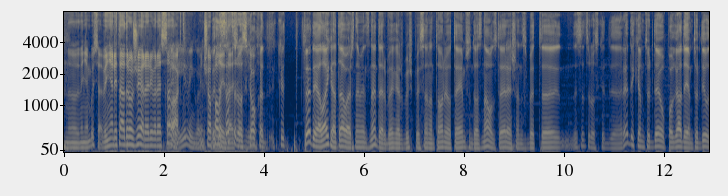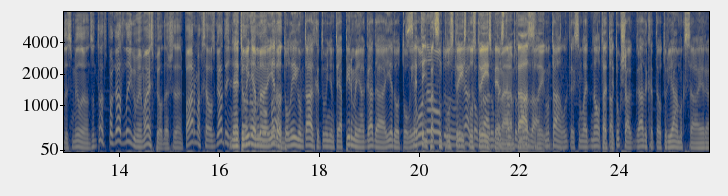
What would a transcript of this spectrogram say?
Nu, viņam būs jā. Viņi arī tādu rožieru arī varēs savākt. Irvingu Viņš jau Bet es palīdzēs. atceros, ka kaut kad ka pēdējā laikā tā vairs neviens nedara. Vienkārši bija pie San Antonio tēmas un tās naudas tērēšanas. Bet uh, es atceros, ka uh, Redikam tur deva pa gadiem tur 20 miljonus. Un tāds pa gadu līgumiem aizpildīja. Pārmaksā uz gadiņu. Nē, tu viņam liela iedod to līgumu tādu, ka tu viņam tajā pirmajā gadā iedod to lielo 17 naudu, plus 3 jā, plus kaut 3, kādu, un pēc tam piemēram, mazāk. līgums. Nu, tā, teiksim, lai nav tā, tā tukšā gada, kad tev tur jāmaksā. Ir,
